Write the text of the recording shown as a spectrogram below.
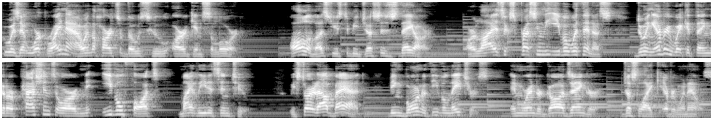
who is at work right now in the hearts of those who are against the Lord. All of us used to be just as they are, our lives expressing the evil within us doing every wicked thing that our passions or our evil thoughts might lead us into. We started out bad, being born with evil natures, and were under God's anger, just like everyone else.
